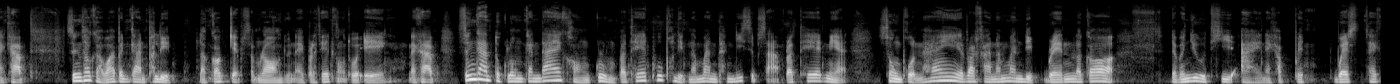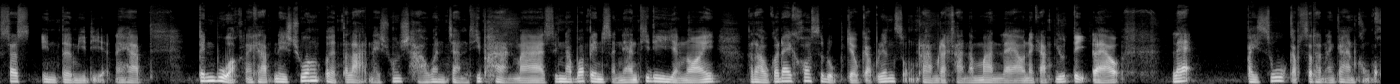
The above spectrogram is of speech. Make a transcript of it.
นะครับซึ่งเท่ากับว่าเป็นการผลิตแล้วก็เก็บสำรองอยู่ในประเทศของตัวเองนะครับซึ่งการตกลงกันได้ของกลุ่มประเทศผู้ผลิตน้ำมันทั้ง 23ประเทศเนี่ยส่งผลให้ราคาน้ำมันดิบเบรนท์แล้วก็ WTI นะครับ West Texas Intermediate นะครับเป็นบวกนะครับในช่วงเปิดตลาดในช่วงเช้าวันจันทร์ที่ผ่านมา ซึ่งนับว่าเป็นสัญญาณที่ดีอย่างน้อย เราก็ได้ข้อสรุปเกี่ยวกับเรื่องสงครามราคาน้ำมันแล้วนะครับ ยุติแล้ว และไปสู้กับสถานการณ์ของโค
